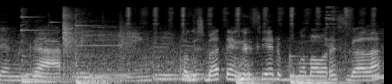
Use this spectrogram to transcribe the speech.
dan garing. Bagus banget ya nggak sih? Ada bunga mawarnya segala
